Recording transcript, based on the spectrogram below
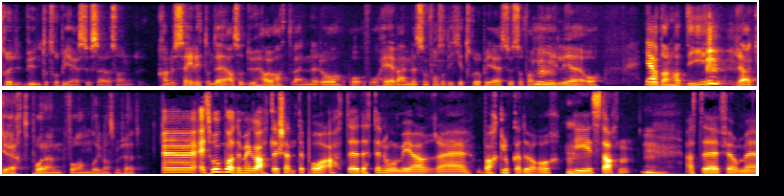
trodde, begynte å tro på Jesus, eller sånn. Kan du si litt om det? Altså, Du har jo hatt venner da, og, og har venner som fortsatt ikke tror på Jesus, og familie. og Ja. Hvordan har de reagert på den forandringa som har skjedd? Eh, jeg tror både meg og Atle kjente på at uh, dette er noe vi gjør uh, bak lukka dører Mm. i starten. Mm. At eh, før vi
